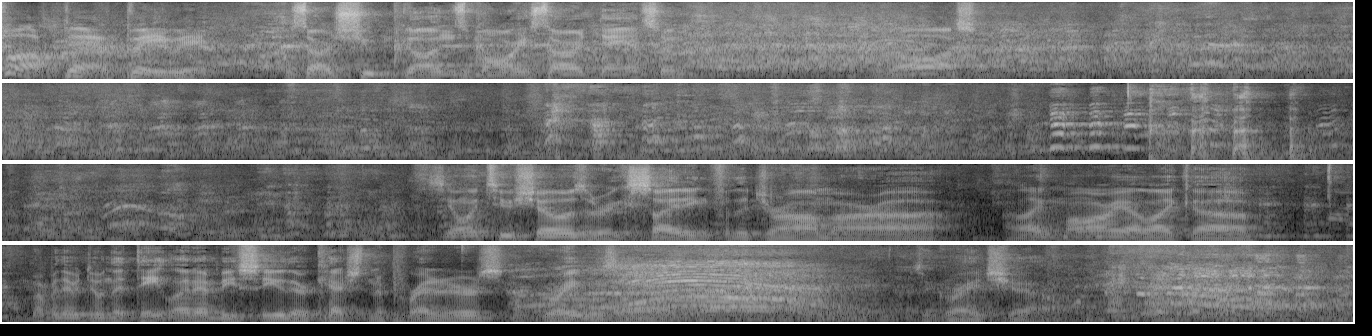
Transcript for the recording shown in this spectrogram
Fuck that baby. They started shooting guns. Maury started dancing. It was awesome. The only two shows that are exciting for the drama are uh, I like Maury. I like. Uh, remember they were doing the Dateline NBC. They were catching the predators. How great was that? It was a great show. I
